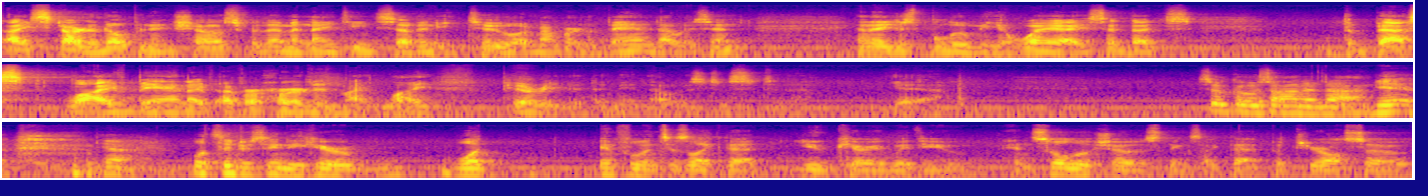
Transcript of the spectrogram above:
I started opening shows for them in 1972. I remember in a band I was in, and they just blew me away. I said that's the best live band I've ever heard in my life. Period. I mean, that was just, uh, yeah. So it goes on and on. Yeah. Yeah. Well, it's interesting to hear what influences like that you carry with you in solo shows, things like that. But you're also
